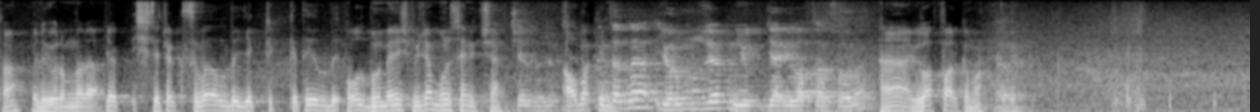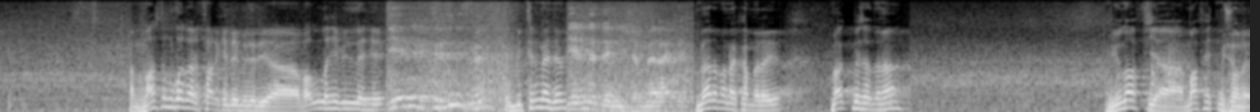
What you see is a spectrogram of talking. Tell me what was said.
Tamam? Böyle yorumlara yok işte çok sıvı oldu, yok çok katı oldu. Oğuz bunu ben içmeyeceğim, bunu sen içeceksin. İçeriz hocam. Al bakayım. Tadına yorumunuzu yapın yu- diğer yulaftan sonra. He, yulaf farkı mı? Evet. Ya nasıl bu kadar fark edebilir ya? Vallahi billahi. Diğerini bitirdiniz mi? E, bitirmedim. Diğerini de deneyeceğim merak etme. Ver bana kamerayı. Bak bir tadına. Yulaf ya, mahvetmiş onu.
